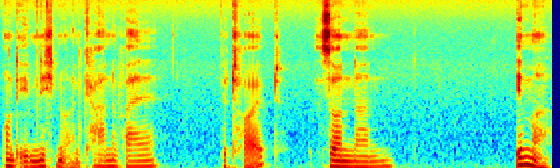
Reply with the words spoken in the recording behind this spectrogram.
Und eben nicht nur an Karneval betäubt, sondern immer.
